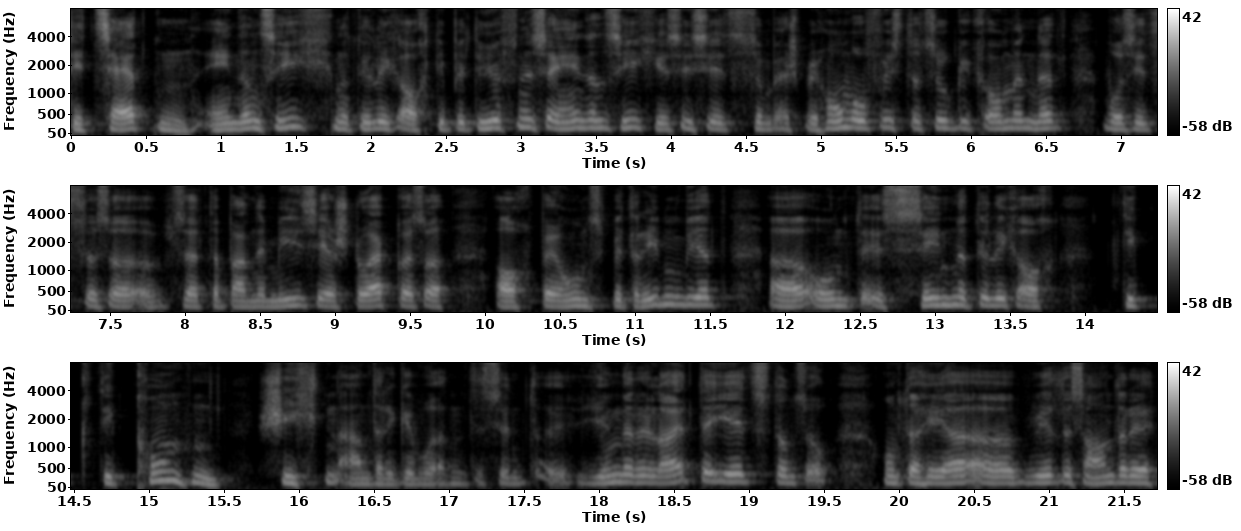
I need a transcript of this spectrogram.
die Zeiten ändern sich, natürlich auch die Bedürfnisse ändern sich. Es ist jetzt zum Beispiel Homeoffice dazugekommen, nicht, was jetzt also seit der Pandemie sehr stark also auch bei uns betrieben wird. Äh, und es sind natürlich auch die, die Kundenschichten andere geworden. Das sind äh, jüngere Leute jetzt und so. Und daher wird es andere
